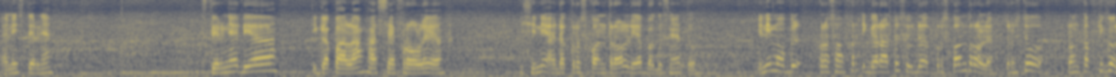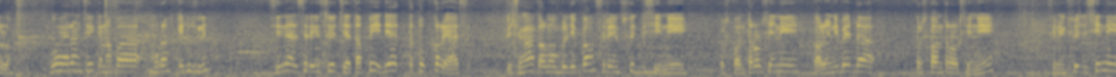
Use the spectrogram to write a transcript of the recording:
Nah ini setirnya. Setirnya dia tiga palang khas Chevrolet ya. Di sini ada cruise control ya bagusnya tuh. Ini mobil crossover 300 sudah cruise control ya. Terus tuh lengkap juga loh. Gue heran sih kenapa murah kayak gini. Sini ada sering switch ya tapi dia ketuker ya. Biasanya kalau mobil Jepang sering switch di sini cruise control sini. Kalau ini beda cruise control sini sering switch di sini.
